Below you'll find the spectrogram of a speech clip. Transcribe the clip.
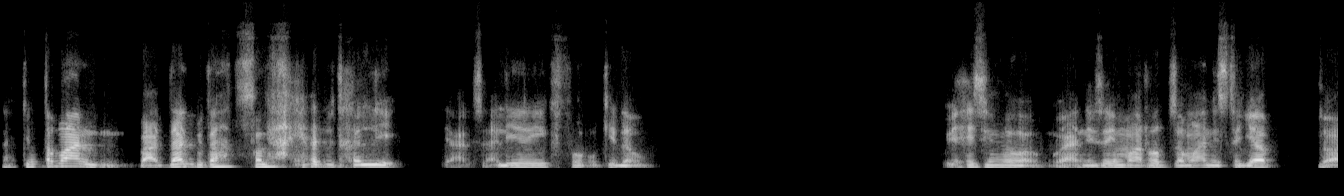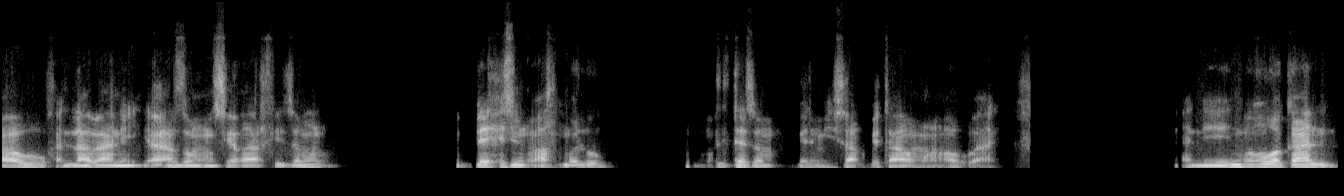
لكن طبعا بعد ذاك بتحصل حاجات بتخلي يعني ساليري يكفر وكده ويحس إنه يعني زي ما الرب زمان استجاب دعاه وخلاه يعني أعظم موسيقار في زمنه بيحس إنه أهمله ملتزم بالميثاق بتاعه معه يعني. يعني إنه هو كان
